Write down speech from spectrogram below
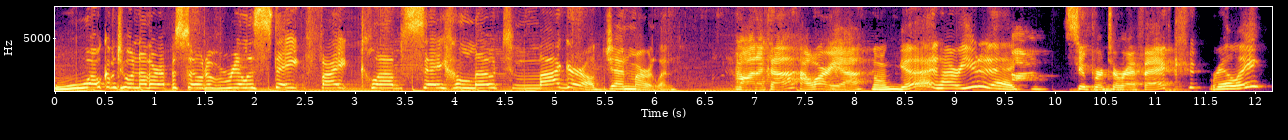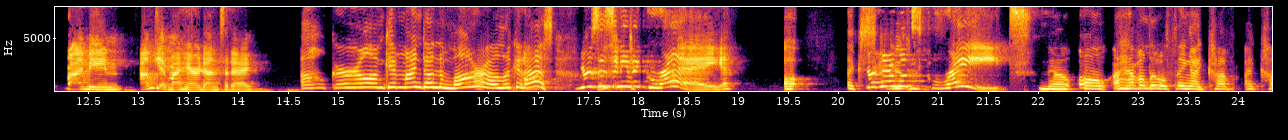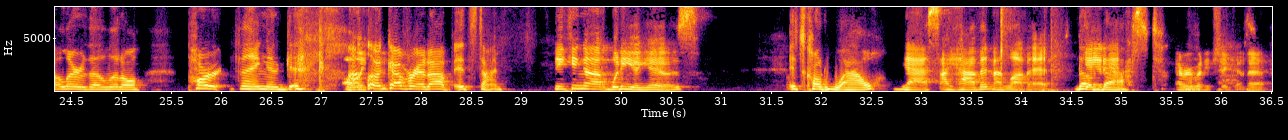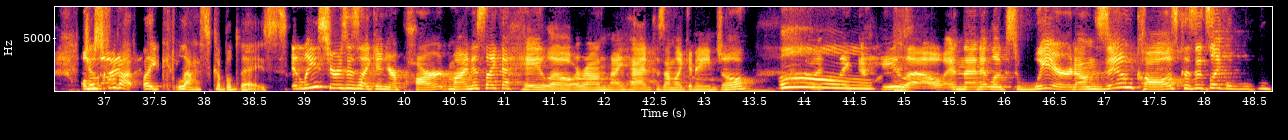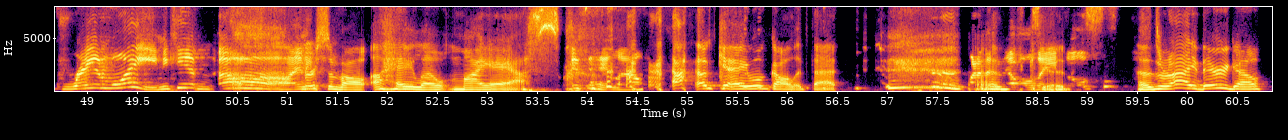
Welcome to another episode of Real Estate Fight Club. Say hello to my girl, Jen Mertland. Monica, how are you? I'm good. How are you today? Um, super terrific. Really? I mean, I'm getting my hair done today. Oh, girl, I'm getting mine done tomorrow. Look at oh, us. Yours isn't even gray. Oh, excuse Your hair looks great. No. Oh, I have a little thing I cover. I color the little part thing and get oh, yeah. cover it up. It's time. Speaking of, what do you use? It's called Wow. Yes, I have it and I love it. The get best. Everybody should get it. Well, Just for that like last couple days. At least yours is like in your part. Mine is like a halo around my head because I'm like an angel. Oh. So like a oh. halo. And then it looks weird on Zoom calls because it's like gray and white. And you can't oh anyway. First of all, a halo, my ass. It's a halo. okay, we'll call it that. One of the devil's angels. That's right. There we go.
